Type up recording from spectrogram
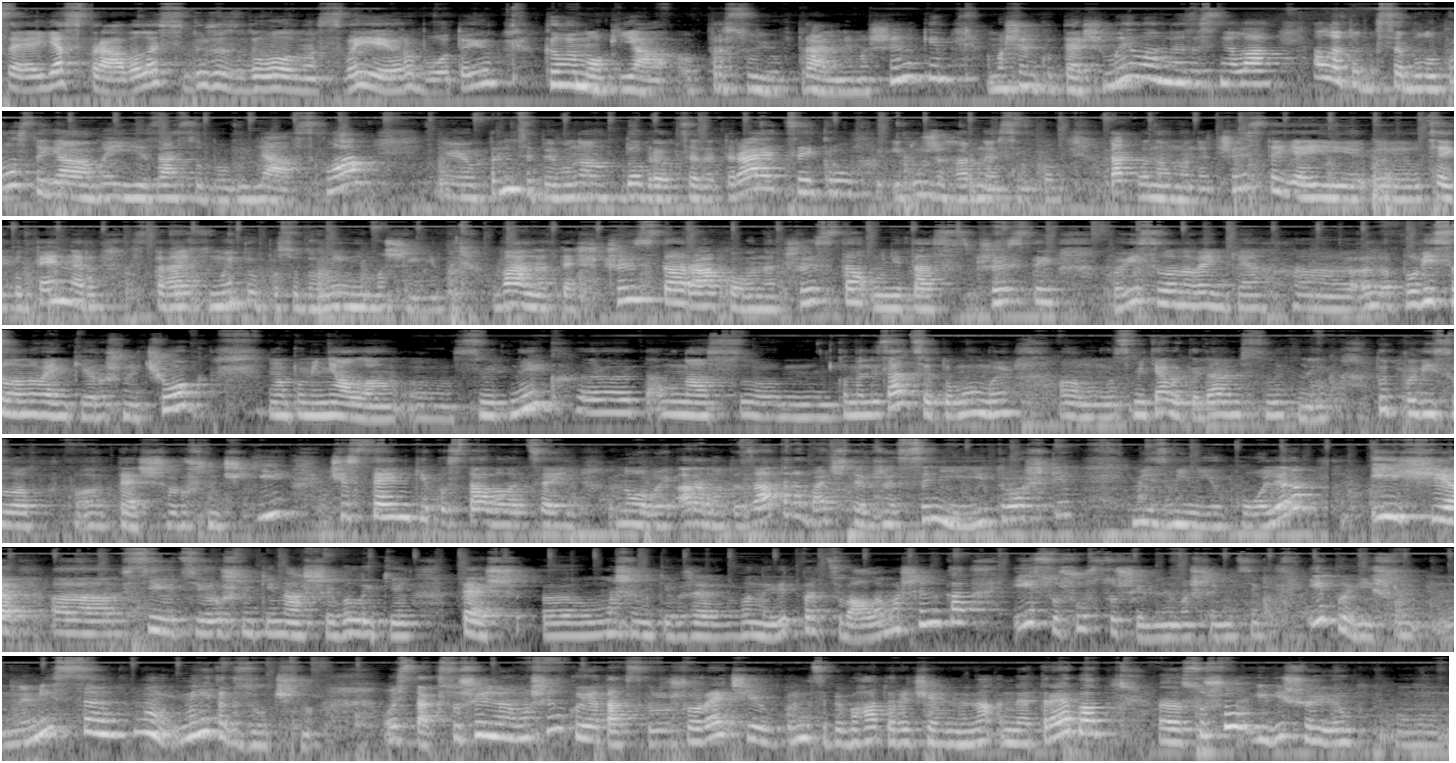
Все, я справилась, дуже задоволена своєю роботою. Килимок я прасую в пральні машинки. Машинку теж мила, не засняла, але тут все було просто. Я її засобом для скла. Е, В принципі, вона добре оце натирає цей круг і дуже гарнесенько. Так вона в мене чиста. Я її е, цей контейнер стараюсь мити в посудомийній машині. Ванна теж чиста, раковина чиста, унітаз чистий. Повісила новеньке, е, повісила новенький рушничок, поміняла смітник. у нас каналізація, тому ми сміття викидаємо в смітник. Тут повісила теж рушнички чистенькі, поставила цей новий ароматизатор. Бачите, вже синіє трошки. Мій змінюю колір. І ще е, всі ці рушники наші великі, теж е, машинки вже вони відпрацювала машинка, і сушу в сушильній машинці. І повішу на місце. Ну, мені так зручно. Ось так. Сушильною машинкою я так скажу, що речі, в принципі, багато речей не, не треба. Е, сушу і вішаю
